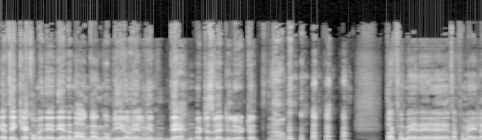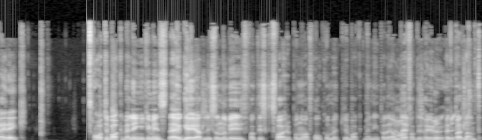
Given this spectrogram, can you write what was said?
Jeg tenker jeg kommer ned igjen en annen gang og blir over helgen. Det hørtes veldig lurt ut. Ja. Takk for, mer, eh, takk for mail, Eirik. Og tilbakemelding, ikke minst. Det er jo gøy at liksom når vi faktisk svarer på noe, at folk kommer tilbakemelding på det, om Ja, det faktisk har hjulpet men- på et eller annet.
